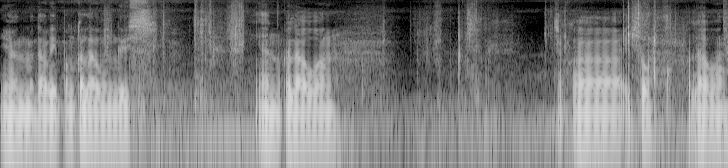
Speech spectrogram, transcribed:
Yan, madami pang kalawang guys. Yan, kalawang. Tsaka ito, kalawang.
